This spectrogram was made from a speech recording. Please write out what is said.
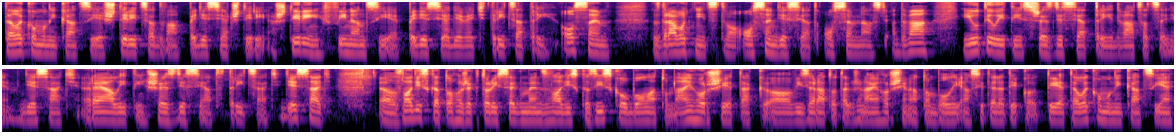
telekomunikácie 42 54 a 4, financie 59 33 8, zdravotníctvo 80 18 a 2, utilities 63 27 10, reality 60 30 10. Z hľadiska toho, že ktorý segment z hľadiska ziskov bol na tom najhoršie, tak e, vyzerá to tak, že najhoršie na tom boli asi teda tie, tie telekomunikácie, e,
